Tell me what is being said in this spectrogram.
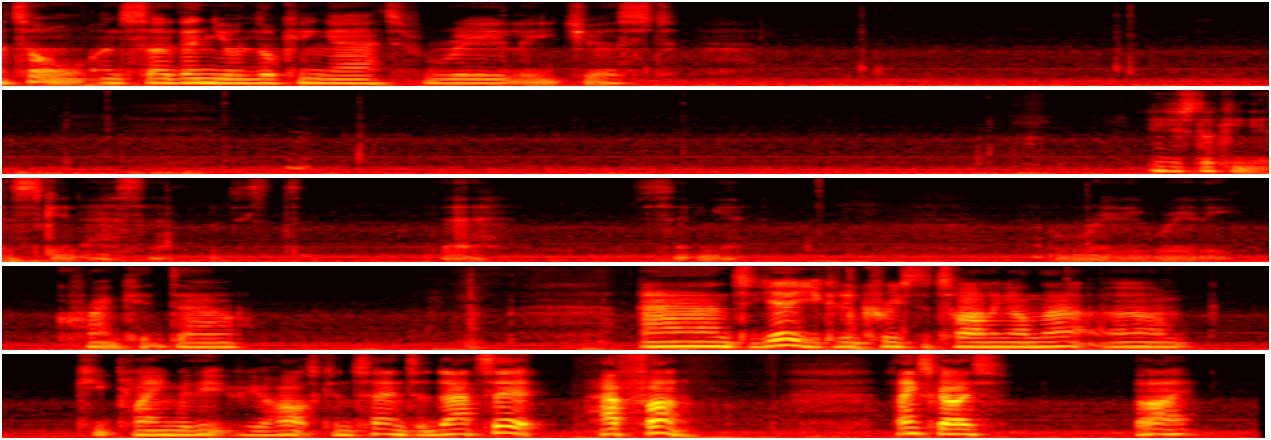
at all, and so then you're looking at really just you're just looking at a skin asset just there it really really crank it down. And yeah, you can increase the tiling on that. Um, keep playing with it if your heart's content. And that's it. Have fun. Thanks, guys. Bye.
